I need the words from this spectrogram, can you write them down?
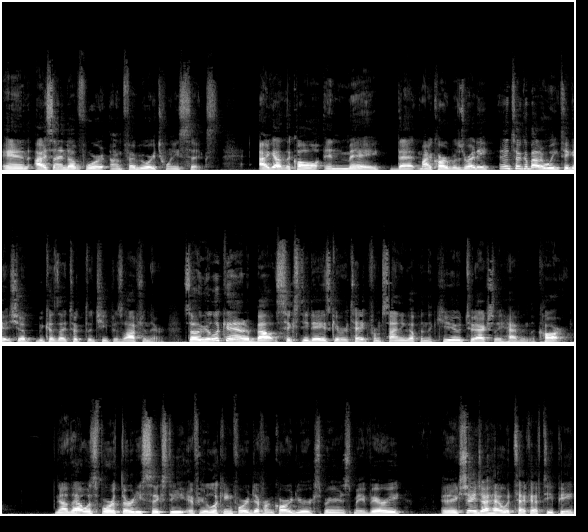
and I signed up for it on February 26th. I got the call in May that my card was ready, and it took about a week to get shipped because I took the cheapest option there. So you're looking at about 60 days, give or take, from signing up in the queue to actually having the card. Now that was for 3060. If you're looking for a different card, your experience may vary. In an exchange I had with TechFTP,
